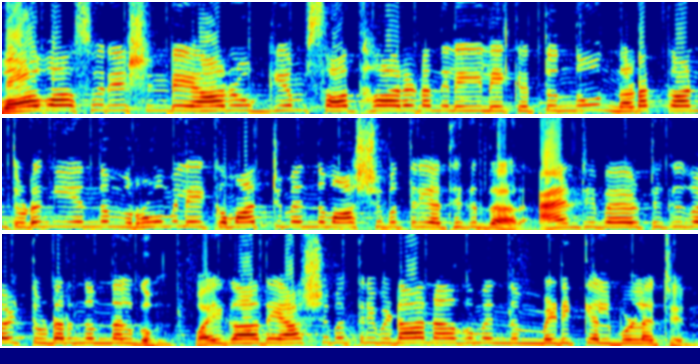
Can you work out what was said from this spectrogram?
വാവ സുരേഷിന്റെ ആരോഗ്യം സാധാരണ നിലയിലേക്ക് എത്തുന്നു. നടക്കാൻ തുടങ്ങിയെന്നും റൂമിലേക്ക് മാറ്റുമെന്നും ആശുപത്രി അധികൃതർ ആന്റിബയോട്ടിക്കുകൾ തുടർന്നും നൽകും. വൈകാതെ ആശുപത്രി വിടാനാകുമെന്നും മെഡിക്കൽ ബുള്ളറ്റിൻ.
